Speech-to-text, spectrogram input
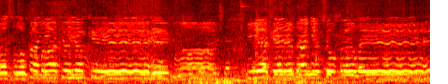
розлука, браття, який плач, яке ридання в цю хвилину.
